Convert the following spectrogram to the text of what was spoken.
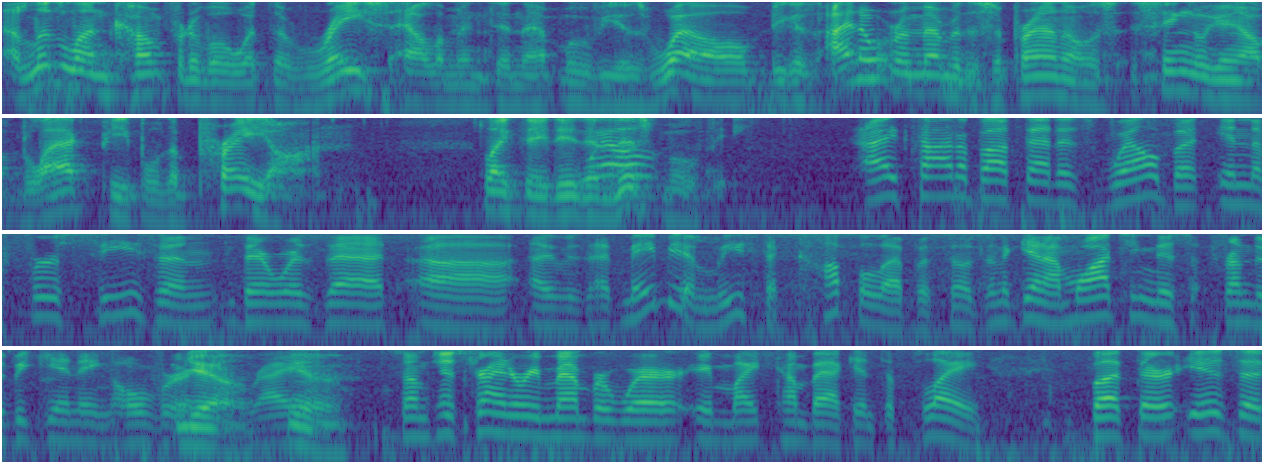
a little uncomfortable with the race element in that movie as well because I don't remember The Sopranos singling out black people to prey on like they did in this movie. I thought about that as well, but in the first season there was that uh, I was at maybe at least a couple episodes, and again I'm watching this from the beginning over Yeah, again, right? yeah. So I'm just trying to remember where it might come back into play, but there is a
